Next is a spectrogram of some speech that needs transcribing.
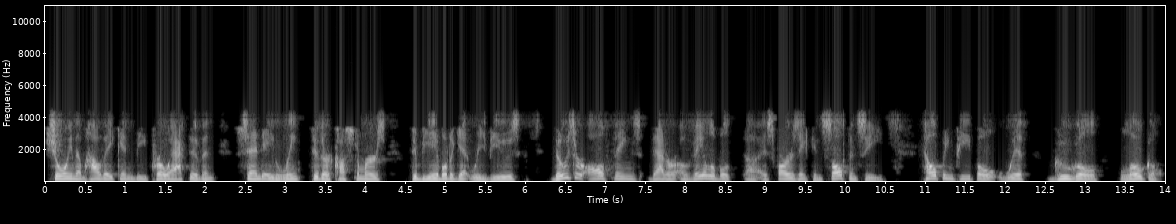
showing them how they can be proactive and send a link to their customers to be able to get reviews. Those are all things that are available uh, as far as a consultancy helping people with Google local.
